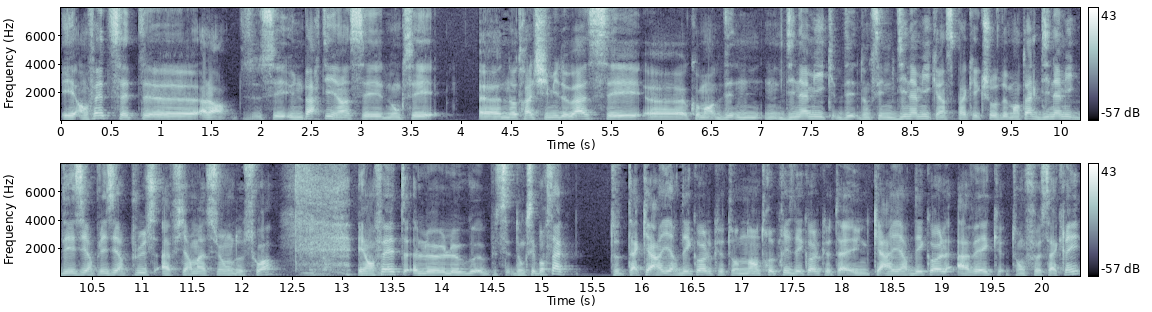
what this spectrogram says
Et en fait, cette, euh, alors c'est une partie. Hein, c'est donc c'est euh, notre alchimie de base, c'est euh, comment dynamique. donc c'est une dynamique, hein, c'est pas quelque chose de mental. Dynamique, désir, plaisir plus affirmation de soi. Et en fait, le, le- c'est- donc c'est pour ça que ta carrière d'école, que ton entreprise d'école, que tu as une carrière d'école avec ton feu sacré,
